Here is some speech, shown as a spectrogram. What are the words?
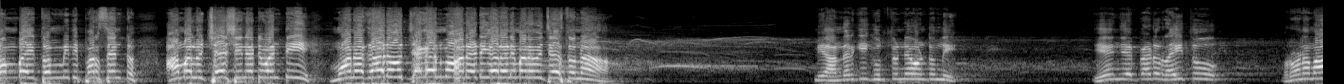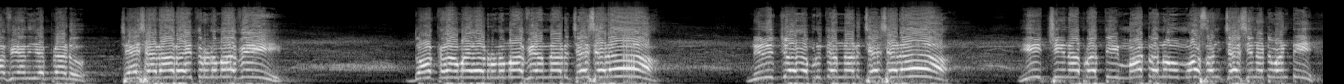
తొంభై తొమ్మిది పర్సెంట్ అమలు చేసినటువంటి మొనగాడు జగన్మోహన్ రెడ్డి గారని మనవి చేస్తున్నా. మీ అందరికీ గుర్తుండే ఉంటుంది ఏం చెప్పాడు? రైతు రుణమాఫీ అని చెప్పాడు. చేశాడా రైతు రుణమాఫీ? డోక్రా మహిళ రుణమాఫీ అన్నాడు చేశాడా? నిరుద్యోగ భృతి అన్నాడు చేశాడా? ఇచ్చిన ప్రతి మాటను మోసం చేసినటువంటి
